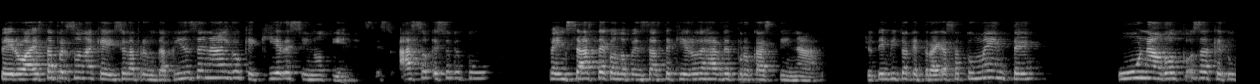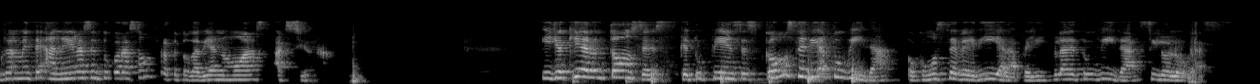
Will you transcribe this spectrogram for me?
pero a esta persona que hizo la pregunta, piensa en algo que quieres y no tienes. Eso, eso que tú pensaste cuando pensaste quiero dejar de procrastinar. Yo te invito a que traigas a tu mente una o dos cosas que tú realmente anhelas en tu corazón, pero que todavía no has accionado. Y yo quiero entonces que tú pienses cómo sería tu vida o cómo se vería la película de tu vida si lo logras.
